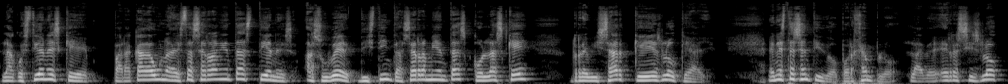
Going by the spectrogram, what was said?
La cuestión es que para cada una de estas herramientas tienes a su vez distintas herramientas con las que revisar qué es lo que hay. En este sentido, por ejemplo, la de RSysLog,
